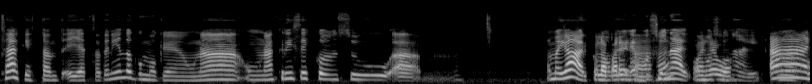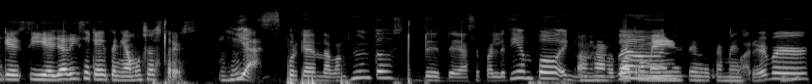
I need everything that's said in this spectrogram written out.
¿sabes? Que están, ella está teniendo como que una, una crisis con su, oh my God, con la pareja, emocional, emocional. Ah, que sí, ella dice que tenía mucho estrés. Yes, porque andaban juntos desde hace par de tiempo, en Ajá, cuatro meses, meses. Whatever.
